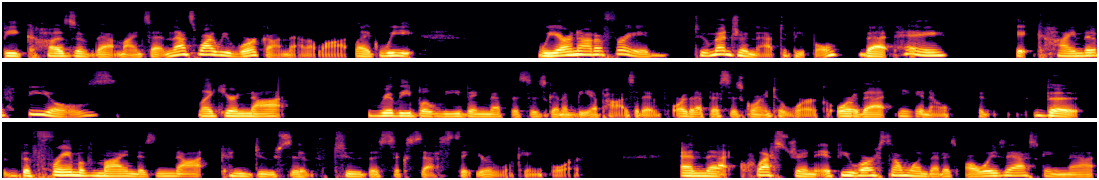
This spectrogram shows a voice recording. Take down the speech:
because of that mindset and that's why we work on that a lot like we we are not afraid to mention that to people that hey it kind of feels like you're not really believing that this is going to be a positive or that this is going to work or that you know the the frame of mind is not conducive to the success that you're looking for and that question if you are someone that is always asking that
